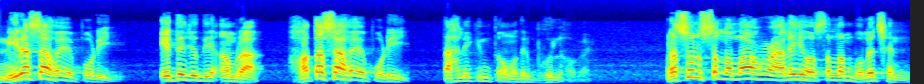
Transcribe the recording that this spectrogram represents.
নিরাশা হয়ে পড়ি, এতে যদি আমরা হতাশা হয়ে পড়ি, তাহলে কিন্তু আমাদের ভুল হবে। রাসুল সাল্লাহ আলি আসাল্লাম বলেছেন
